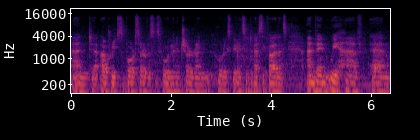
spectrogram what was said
and uh, outreach support services for women and children who are experiencing domestic violence. And then we have um,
